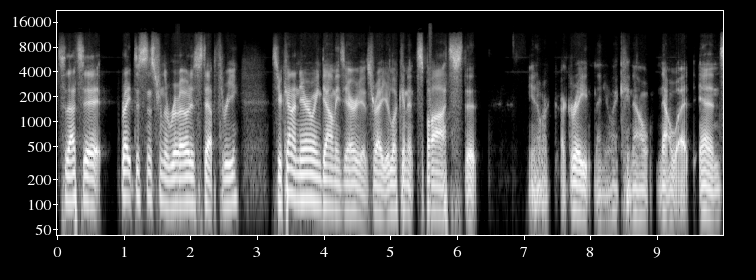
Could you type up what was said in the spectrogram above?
So that's it. Right distance from the road is step three. So you're kind of narrowing down these areas, right? You're looking at spots that, you know, are, are great. And then you're like, hey, now, now what? And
